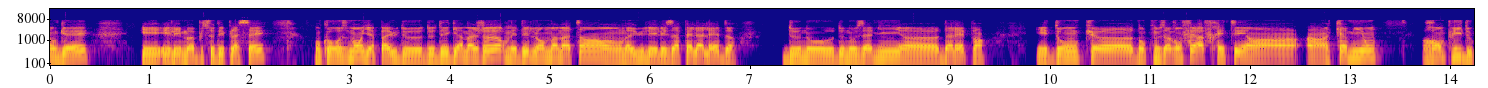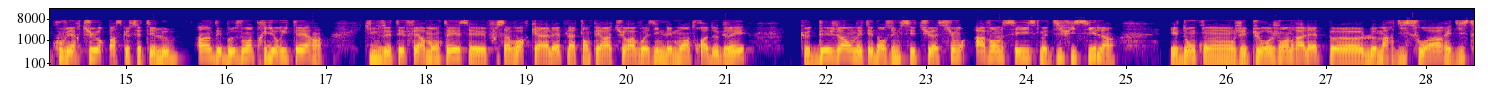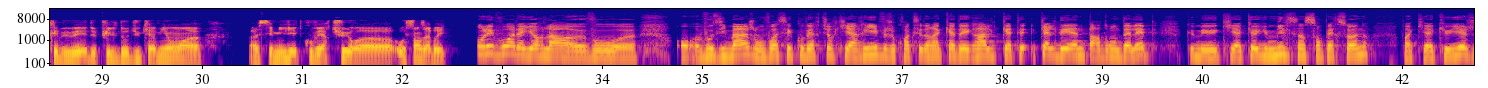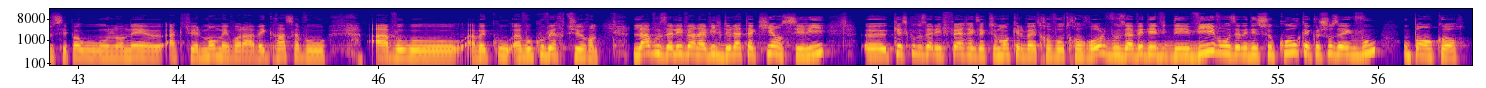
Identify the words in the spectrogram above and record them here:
et, les meubles se déplaçaient. Donc heureusement, il n'y a pas eu de, dégâts majeurs, mais dès le lendemain matin, on a eu les, appels à l'aide de nos, amis euh, d'Alep. Et donc, euh, donc nous avons fait affréter un, camion remplis de couvertures parce que c'était un des besoins prioritaires qui nous était fait remonter. Il faut savoir qu'à Alep, la température avoisine les moins 3 degrés, que déjà on était dans une situation avant le séisme difficile. Et donc j'ai pu rejoindre Alep euh, le mardi soir et distribuer depuis le dos du camion ces milliers de couvertures aux sans-abri. On les voit d'ailleurs là, vos, vos, images. On voit ces couvertures qui arrivent. Je crois que c'est dans la cathédrale chaldéenne pardon, d'Alep qui accueille 1500 personnes qui accueillait. Je ne sais pas où on en est euh, actuellement, mais voilà, avec grâce à vos, couvertures. Là, vous allez vers la ville de Latakia en Syrie. Euh, qu'est-ce que vous allez faire exactement? Quel va être votre rôle? Vous avez des vivres, vous avez des secours, quelque chose avec vous? Ou pas encore?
